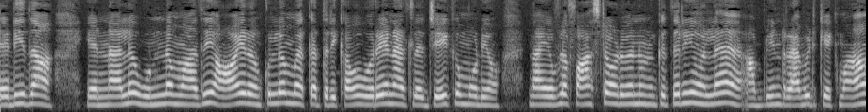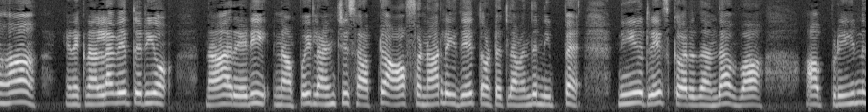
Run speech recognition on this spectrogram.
ரெடி தான். என்னால் உன்ன மாதிரி ஆயிரம் குள்ள கத்திரிக்காவை ஒரே நேரத்தில் ஜெயிக்க முடியும். நான் எவ்வளோ ஃபாஸ்ட்டாக ஓடுவேன்னு உனக்கு தெரியும்ல? அப்படின்னு ரேபிட் கேட்குமா ஆஹா எனக்கு நல்லாவே தெரியும். நான் ரெடி நான் போய் லஞ்சு சாப்பிட்டு ஆஃப் அன் ஹவரில் இதே தோட்டத்தில் வந்து நிற்பேன் நீ ரேஸ்க்கு வரதா இருந்தால் வா. அப்படின்னு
